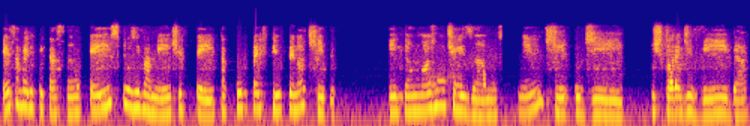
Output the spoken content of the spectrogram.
Essa verificação é exclusivamente feita por perfil fenotípico. Então, nós não utilizamos nenhum tipo de história de vida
